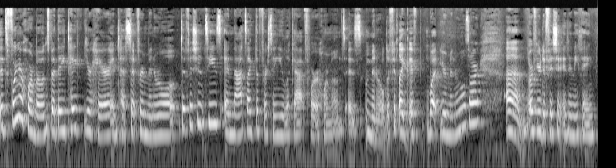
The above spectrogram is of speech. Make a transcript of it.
it's for your hormones, but they take your hair and test it for mineral deficiencies, and that's like the first thing you look at for hormones is mineral defi- like if what your minerals are, um, or if you're deficient in anything.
